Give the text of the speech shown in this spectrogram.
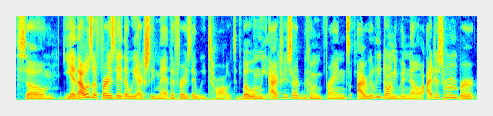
so yeah, that was the first day that we actually met, the first day we talked. But when we actually started becoming friends, I really don't even know. I just remember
